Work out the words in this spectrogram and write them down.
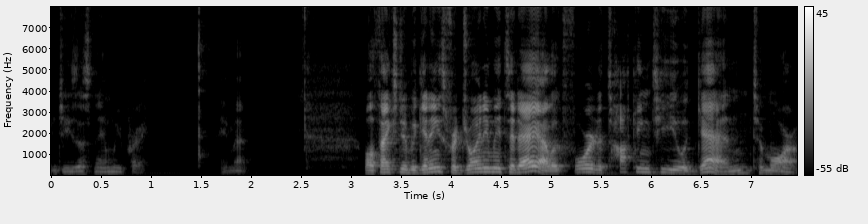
In Jesus' name we pray. Amen. Well, thanks, New Beginnings, for joining me today. I look forward to talking to you again tomorrow.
